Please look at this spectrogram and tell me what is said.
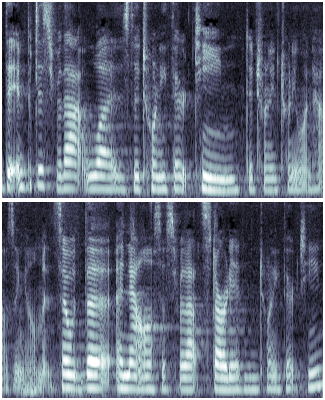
the impetus for that was the 2013 to 2021 housing element. So the analysis for that started in 2013.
